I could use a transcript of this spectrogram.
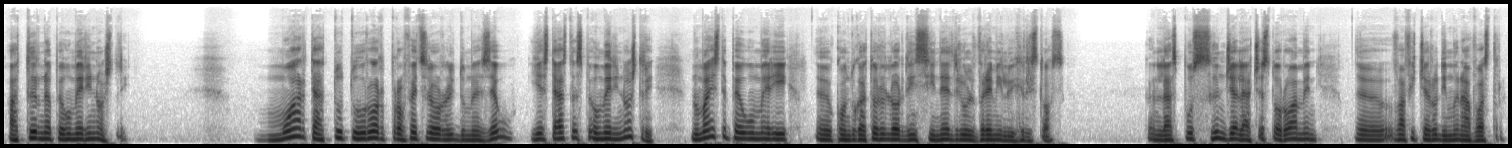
atârnă pe umerii noștri. Moartea tuturor profeților lui Dumnezeu este astăzi pe umerii noștri. Nu mai este pe umerii conducătorilor din Sinedriul vremii lui Hristos. Când le-a spus sângele acestor oameni va fi cerut din mâna voastră.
